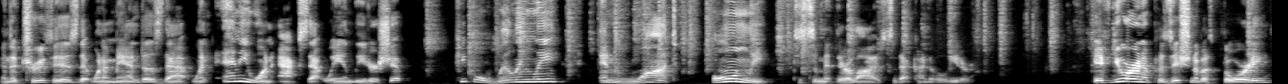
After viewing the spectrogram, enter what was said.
And the truth is that when a man does that, when anyone acts that way in leadership, people willingly and want only to submit their lives to that kind of a leader. If you are in a position of authority,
